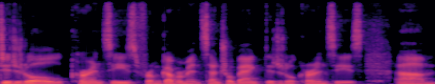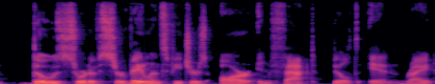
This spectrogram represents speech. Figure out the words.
digital currencies from government, central bank digital currencies, um, those sort of surveillance features are in fact built in, right?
